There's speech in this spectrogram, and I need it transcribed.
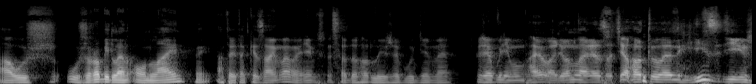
a už, už robiť len online. A to je také zaujímavé, my sme sa dohodli, že budeme že budem obhajovať online a zatiaľ ho tu len hyzdím.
